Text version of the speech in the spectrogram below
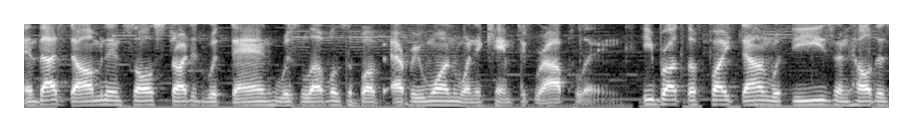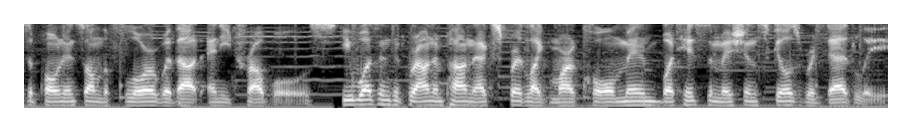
And that dominance all started with Dan who was levels above everyone when it came to grappling. He brought the fight down with ease and held his opponents on the floor without any troubles. He wasn't a ground and pound expert like Mark Coleman, but his submission skills were deadly.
